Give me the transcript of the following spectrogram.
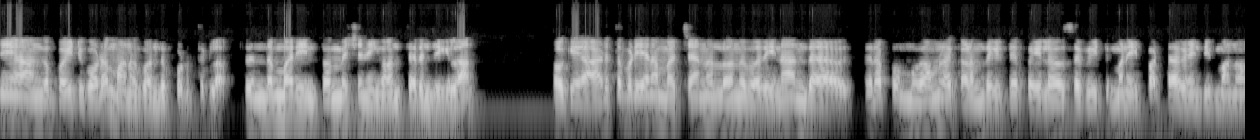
நீங்கள் அங்கே போயிட்டு கூட மனுக்கு வந்து கொடுத்துக்கலாம். ஸோ இந்த மாதிரி இன்ஃபர்மேஷன் நீங்கள் வந்து தெரிஞ்சுக்கலாம். ஓகே அடுத்தபடியாக நம்ம சேனலில் வந்து பார்த்தீங்கன்னா இந்த சிறப்பு முகாமில் கலந்துக்கிட்டு இப்போ இலவச வீட்டுமனை பட்டா வேண்டி மனு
